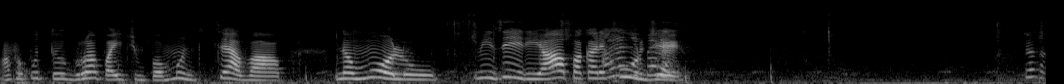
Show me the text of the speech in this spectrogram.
am făcut uh, groapa aici în pământ, țeava, nămolul, mizeria, apa care Aia de curge. pere. Gata.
